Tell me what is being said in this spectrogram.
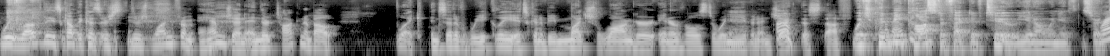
we love these companies because there's there's one from Amgen and they're talking about like instead of weekly, it's going to be much longer intervals to when you even inject this stuff. which could Oh, be that'd be cost effective too, you know, when you start Right,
